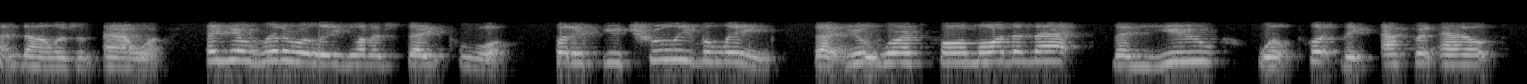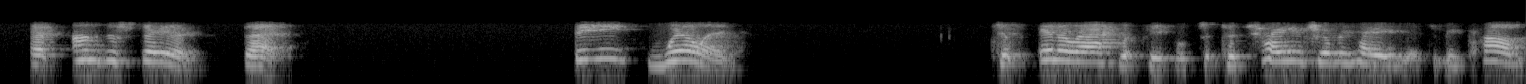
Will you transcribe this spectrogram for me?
$10 an hour and you're literally going to stay poor. But if you truly believe that you're worth far more than that, then you will put the effort out and understand that be willing to interact with people, to, to change your behavior, to become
